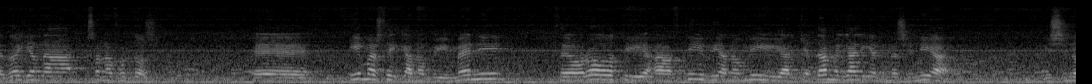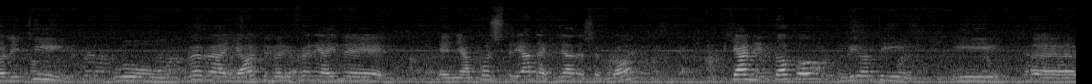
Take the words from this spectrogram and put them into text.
εδώ για να ξαναφορτώσουν. Ε, είμαστε ικανοποιημένοι. Θεωρώ ότι αυτή η διανομή αρκετά μεγάλη για τη Μεσσηνία, η συνολική που βέβαια για όλη την περιφέρεια είναι 930.000 ευρώ, πιάνει τόπο διότι οι ε,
